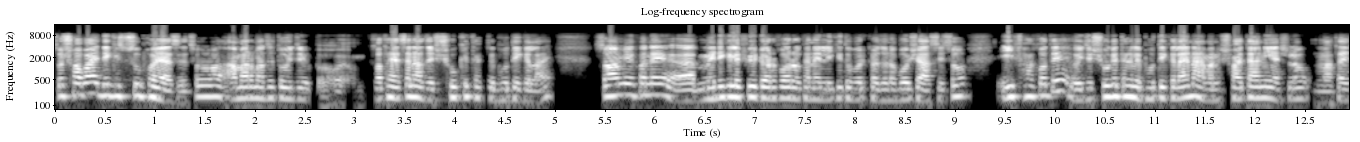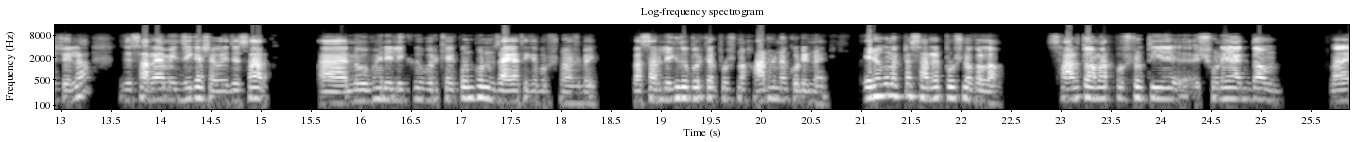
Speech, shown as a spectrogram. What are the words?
তো সবাই দেখি চুপ হয়ে আছে। তো আমার মাঝে তো ওই যে ক কথায় আছে না যে সুখে থাকতে ভূতে গেলায় তো আমি ওখানে মেডিকেলে ফিট হওয়ার পর ওখানে লিখিত পরীক্ষার জন্য বসে আছি। তো এই ফাঁকতে ওই যে সুখে থাকলে ভূতে কেলায় না মানে শয়তানি আসলো মাথায় চইলা যে স্যারে আমি জিজ্ঞাসা করি যে, "স্যার আ নৌবাহিনী লিখিত পরীক্ষায় কোন, কোন জায়গা থেকে প্রশ্ন আসবে? বা স্যার লিখিত পরীক্ষার প্রশ্ন হার্ড হয় না কঠিন হয়?" এরকম একটা স্যারের প্রশ্ন করলাম। স্যার তো আমার প্রশ্ন দিয়ে শুনে একদম মানে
